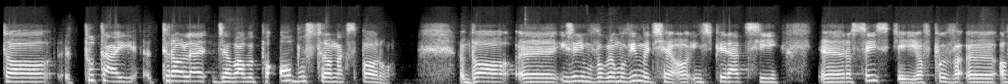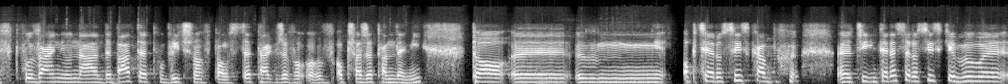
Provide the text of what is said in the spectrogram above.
to tutaj trole działały po obu stronach sporu. Bo y, jeżeli w ogóle mówimy dzisiaj o inspiracji y, rosyjskiej i o, wpływ, y, o wpływaniu na debatę publiczną w Polsce, także w, w obszarze pandemii, to opcja rosyjska, czy interesy rosyjskie były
